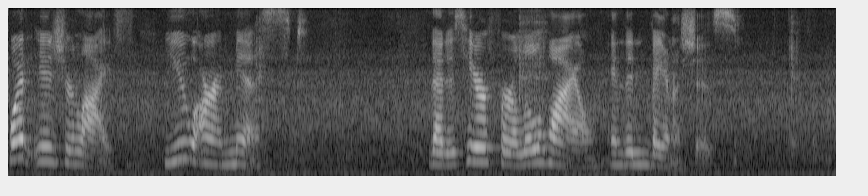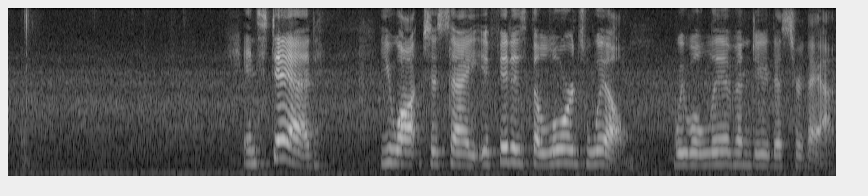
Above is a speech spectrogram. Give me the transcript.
What is your life? You are a mist that is here for a little while and then vanishes. Instead, you ought to say, if it is the Lord's will, we will live and do this or that.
